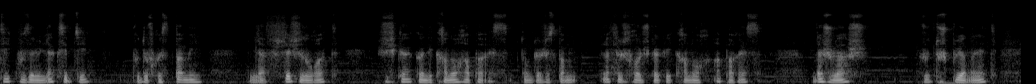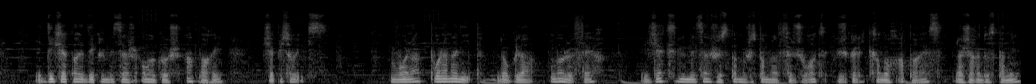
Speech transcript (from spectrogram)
dès que vous allez l'accepter, vous devrez spammer la flèche droite jusqu'à qu'un écran noir apparaisse. Donc là je spamme la flèche droite jusqu'à que l'écran noir apparaisse. Là je lâche, je touche plus la manette, et dès que j'apparais, dès que le message en haut à gauche apparaît, j'appuie sur X. Voilà pour la manip. Donc là, on va le faire. J'accède le message, je spam, je spam la flèche droite jusqu'à l'écran noir apparaisse. Là, j'arrête de spammer.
